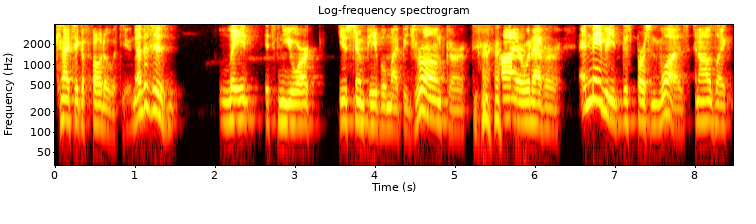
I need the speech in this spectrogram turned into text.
"Can I take a photo with you?" Now this is late. It's New York. You assume people might be drunk or high or whatever, and maybe this person was. And I was like,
